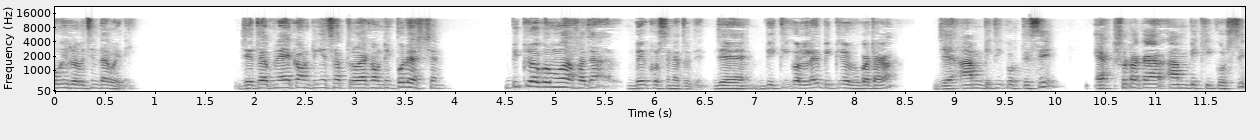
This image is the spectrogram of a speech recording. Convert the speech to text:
গভীরভাবে চিন্তা করিনি। যেহেতু আপনি অ্যাকাউন্টিং এর ছাত্র অ্যাকাউন্টিং পড়ে আসছেন বিক্রয় উপর মুনাফা বের করছেন এতদিন, যে বিক্রি করলে বিক্রি হবে কয় টাকা? যে আম বিক্রি করতেছি, একশো টাকা আম বিক্রি করছি,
